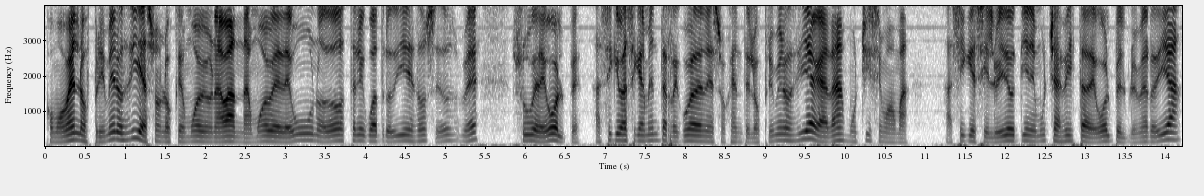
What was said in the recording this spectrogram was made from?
Como ven, los primeros días son los que mueve una banda. Mueve de 1, 2, 3, 4, 10, 12, 2, ¿ves? sube de golpe. Así que básicamente recuerden eso, gente. Los primeros días ganás muchísimo más. Así que si el video tiene muchas vistas de golpe el primer día,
